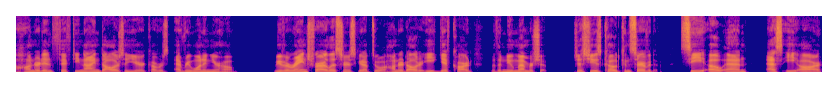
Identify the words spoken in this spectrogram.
$159 a year covers everyone in your home. We've arranged for our listeners to get up to a $100 e gift card with a new membership. Just use code CONSERVATIVE, C O N S E R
